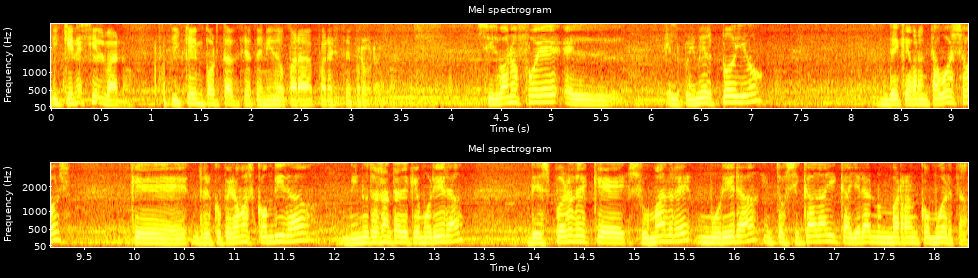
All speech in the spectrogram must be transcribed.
¿y quién es Silvano? ¿y qué importancia ha tenido para, para este programa? Silvano fue el, el primer pollo de quebrantahuesos que recuperamos con vida minutos antes de que muriera, después de que su madre muriera intoxicada y cayera en un barranco muerta.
